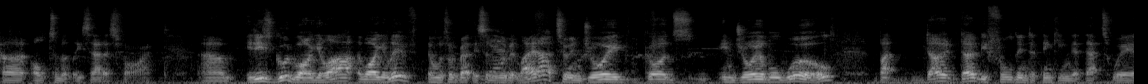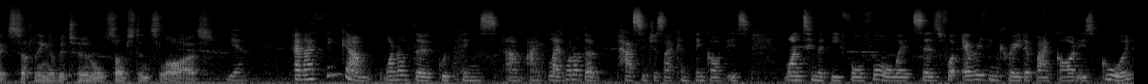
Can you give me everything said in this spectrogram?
can't ultimately satisfy. Um, it is good while you la- while you live, and we'll talk about this a little bit later to enjoy God's enjoyable world, but don't don't be fooled into thinking that that's where something of eternal substance lies. Yeah, and I think um, one of the good things, um, I like one of the passages I can think of is one Timothy four four, where it says, "For everything created by God is good,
